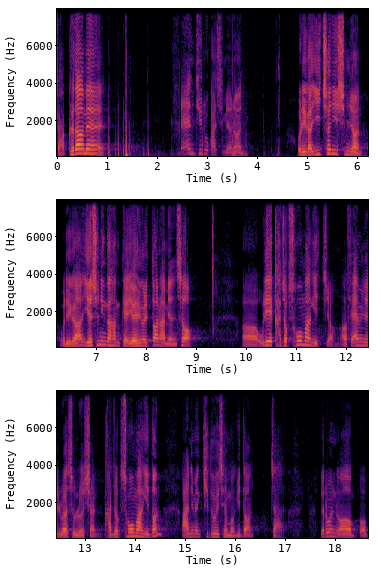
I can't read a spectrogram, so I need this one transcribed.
자, 그 다음에 맨 뒤로 가시면은 우리가 2020년 우리가 예수님과 함께 여행을 떠나면서 어, 우리의 가족 소망이 있죠. 어, Family Resolution. 가족 소망이던 아니면 기도의 제목이던. 자, 여러분 어, 어,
